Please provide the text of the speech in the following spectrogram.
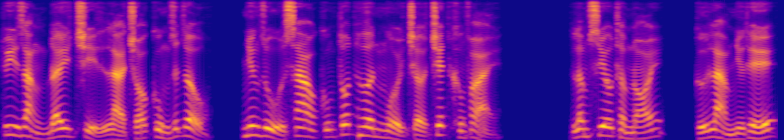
Tuy rằng đây chỉ là chó cùng rất dậu, nhưng dù sao cũng tốt hơn ngồi chờ chết không phải. Lâm siêu thầm nói, cứ làm như thế.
